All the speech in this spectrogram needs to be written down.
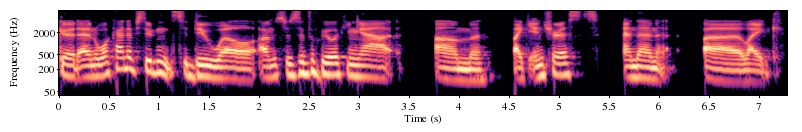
Good. And what kind of students do well? I'm specifically looking at um like interests and then uh like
